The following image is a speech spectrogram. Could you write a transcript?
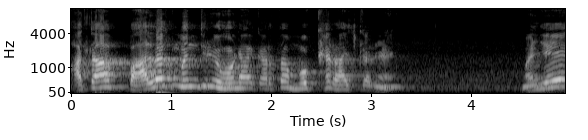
आता पालकमंत्री होण्याकरता मुख्य राजकारण आहे. म्हणजे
